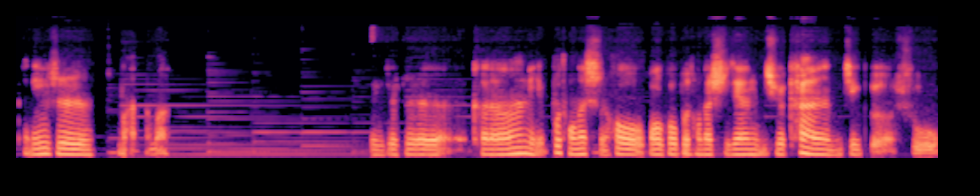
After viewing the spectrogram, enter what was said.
肯定是晚了嘛。对，就是可能你不同的时候，包括不同的时间，你去看这个书。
